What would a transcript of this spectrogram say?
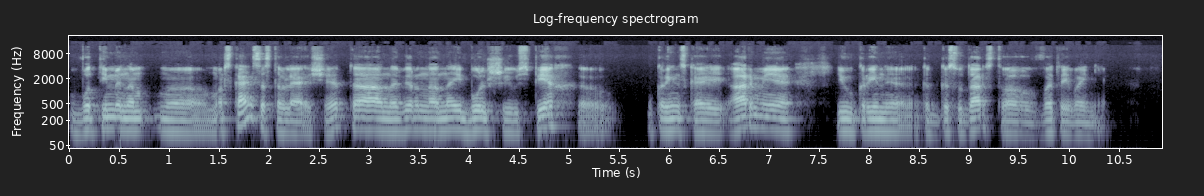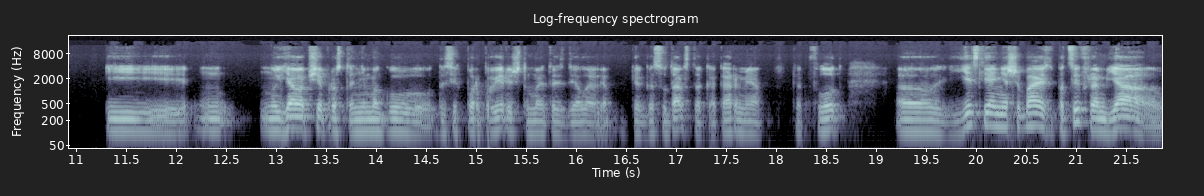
вот именно морская составляющая, это, наверное, наибольший успех э, украинской армии и Украины как государства в этой войне. И ну, я вообще просто не могу до сих пор поверить, что мы это сделали как государство, как армия, как флот. Э, если я не ошибаюсь, по цифрам я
